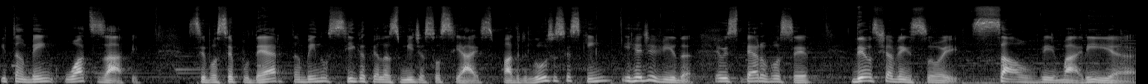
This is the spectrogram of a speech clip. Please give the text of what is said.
e também WhatsApp. Se você puder, também nos siga pelas mídias sociais, Padre Lúcio Sesquim e Rede Vida. Eu espero você. Deus te abençoe. Salve Maria!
